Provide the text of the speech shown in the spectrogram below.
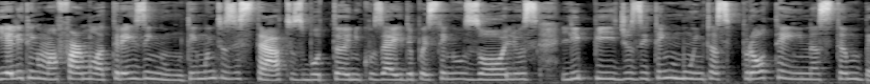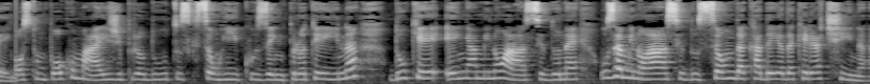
E ele tem uma fórmula 3 em 1. Tem muitos extratos botânicos aí, depois tem os óleos, lipídios e tem muitas proteínas também. Gosto um pouco mais de produtos que são ricos em proteína do que em aminoácido, né? Os aminoácidos são da cadeia da queratina.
